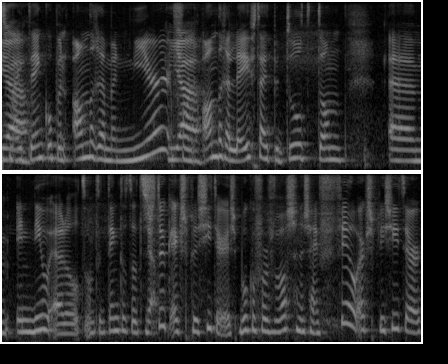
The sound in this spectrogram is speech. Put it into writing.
Ja. Maar ik denk op een andere manier, Ja. voor een andere leeftijd bedoeld dan ehm, in New Adult. Want ik denk dat dat een Ja. stuk explicieter is. Boeken voor volwassenen zijn veel explicieter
